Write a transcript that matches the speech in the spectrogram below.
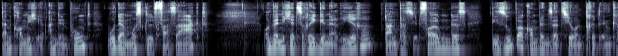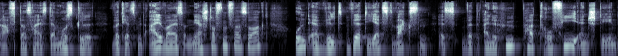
Dann komme ich an den Punkt, wo der Muskel versagt. Und wenn ich jetzt regeneriere, dann passiert Folgendes. Die Superkompensation tritt in Kraft. Das heißt, der Muskel wird jetzt mit Eiweiß und Nährstoffen versorgt und er wird, wird jetzt wachsen. Es wird eine Hypertrophie entstehen,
